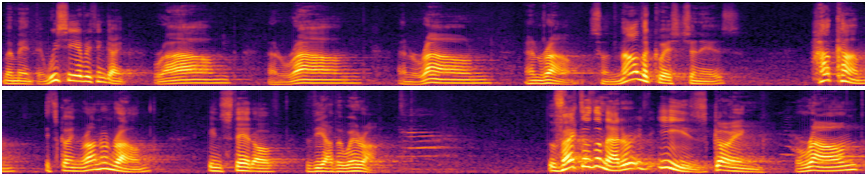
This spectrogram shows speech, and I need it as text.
momentum. We see everything going round and round and round and round. So now the question is how come it's going round and round instead of the other way around? The fact of the matter, is, it is going round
